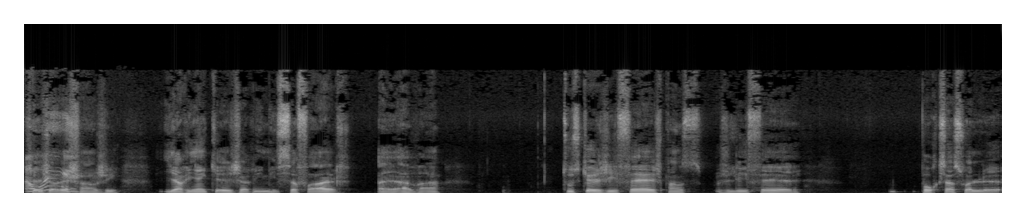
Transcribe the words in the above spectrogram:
Ah ouais? j'aurais changé. Il y a rien que j'aurais aimé ça faire euh, avant. Tout ce que j'ai fait, je pense, je l'ai fait pour que ça soit le,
